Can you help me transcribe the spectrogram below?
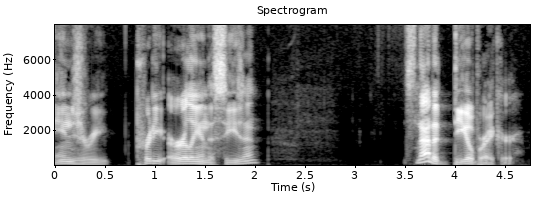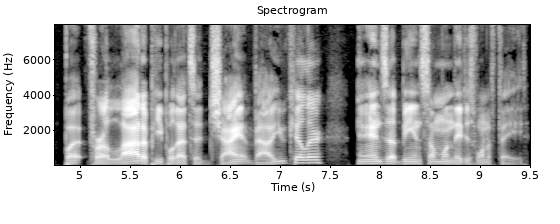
injury pretty early in the season, it's not a deal breaker, but for a lot of people, that's a giant value killer and ends up being someone they just want to fade.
